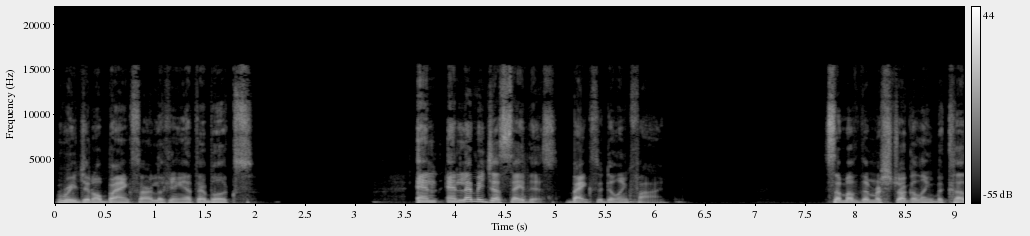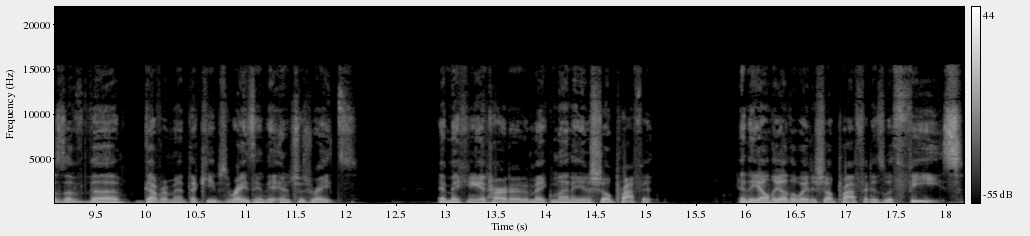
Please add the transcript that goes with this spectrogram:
regional banks are looking at their books And and let me just say this: banks are doing fine. Some of them are struggling because of the government that keeps raising the interest rates and making it harder to make money and show profit. And the only other way to show profit is with fees.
